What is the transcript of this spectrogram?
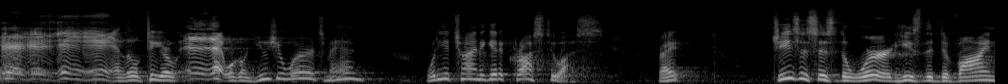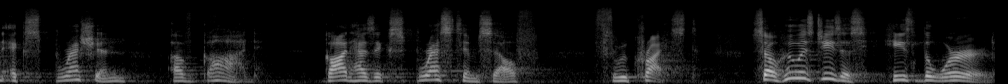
eh, eh, eh, a little two year old, we're going, use your words, man. What are you trying to get across to us, right? Jesus is the Word, He's the divine expression of God. God has expressed himself through Christ. So, who is Jesus? He's the Word,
